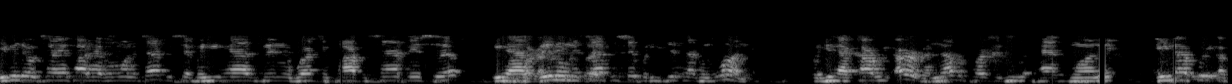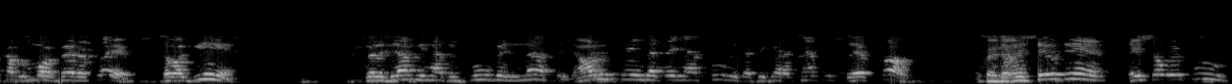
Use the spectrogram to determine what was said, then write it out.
even though James Harden hasn't won the championship, but he has been in the Western Conference Championship. He has What been in the championship, but he just hasn't won it. But you have Kyrie Irving, another person who has won it. He had a couple more veteran players. So again, Philadelphia hasn't proven nothing. The only thing that they have proven is that they got a championship coach. Okay, So now, until then, they show they prove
